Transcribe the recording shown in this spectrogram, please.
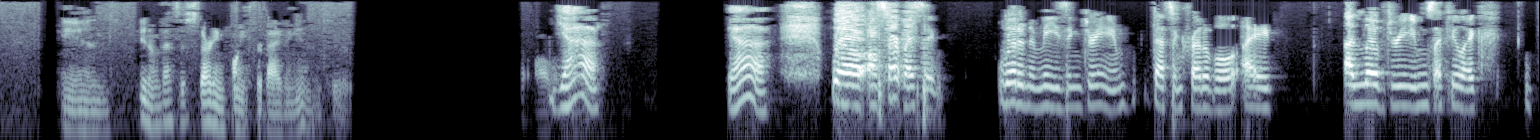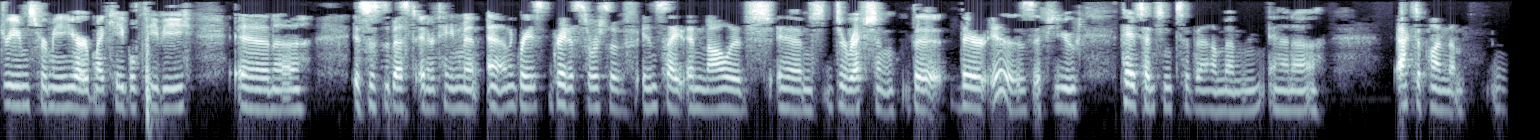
And, you know, that's a starting point for diving into. yeah. Yeah. Well, I'll start by saying, what an amazing dream. That's incredible. I, I love dreams. I feel like dreams for me are my cable TV and, uh, it's just the best entertainment and greatest, greatest source of insight and knowledge and direction that there is if you pay attention to them and, and, uh, act upon them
